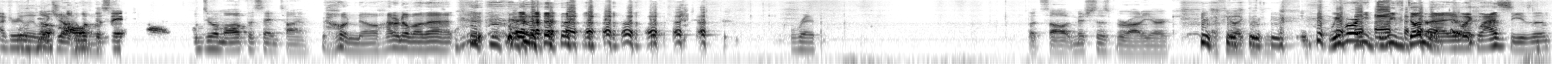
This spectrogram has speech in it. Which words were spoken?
I'd really we'll like do all at the same time. We'll do them all at the same time. Oh no, I don't know about that. Rip. But solid. Mitch says Baratie arc. I feel like this is we've already we've done that in like last season.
